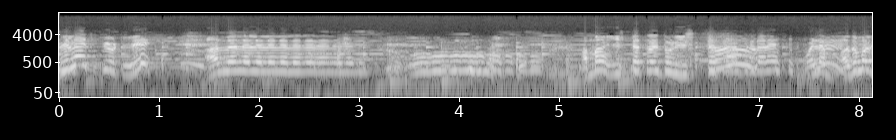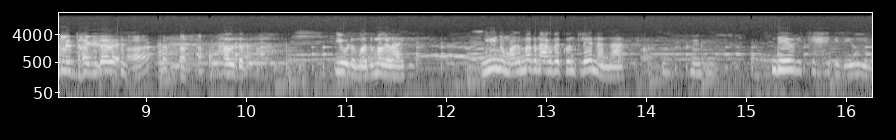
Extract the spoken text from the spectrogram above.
ವಿಲೇಜ್ ಬ್ಯೂಟಿ ಅಮ್ಮ ಇಷ್ಟತ್ರ ಇದ್ದಳು ಇಷ್ಟ ಒಳ್ಳೆ ಮದುಮಗಳಿದ್ದಾಗಿದ್ದಾಳೆ ಹೌದಪ್ಪ ಇವಳು ಮದುಮಗಳಾಗಿ ನೀನು ಮದುಮಗನಾಗ್ಬೇಕು ಅಂತಲೇ ನನ್ನ ಆಸೆ ದೇವ್ರಿಚ್ಛೆ ಹೇಗಿದೆಯೋ ಏನೋ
